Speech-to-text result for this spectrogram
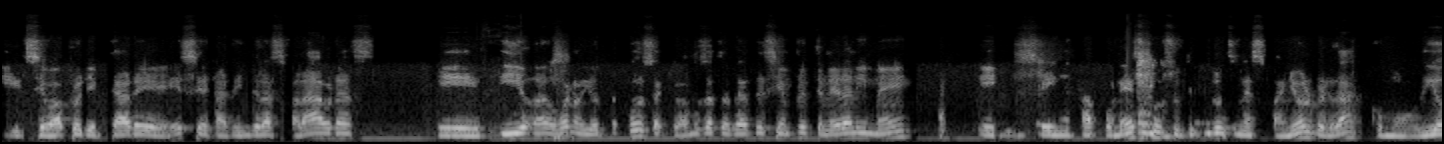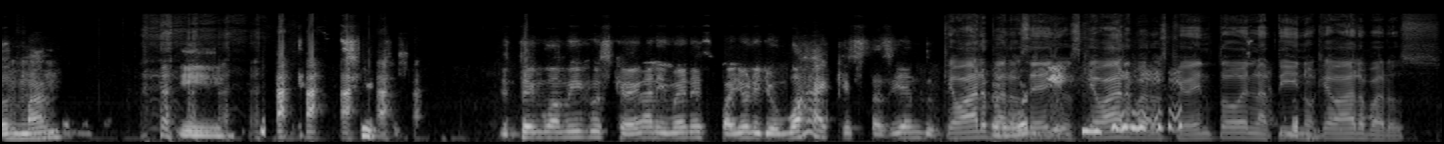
y se va a proyectar eh, ese Jardín de las Palabras. eh, y ah, bueno, y otra cosa, que vamos a tratar de siempre tener anime en, en japonés con subtítulos en español, ¿verdad? Como Dios manda. Y, sí, yo tengo amigos que ven anime en español y yo, ¡guau! ¿Qué está haciendo? Qué bárbaros bueno. ellos, qué bárbaros que ven todo en latino, qué bárbaros.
